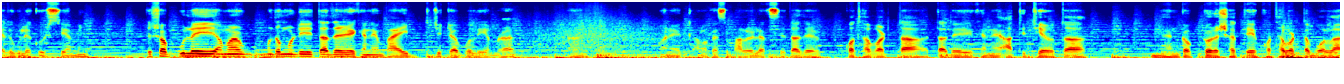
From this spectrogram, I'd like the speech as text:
এতগুলো করছি আমি। তো সবগুলোই আমার মোটামুটি তাদের এখানে ভাইব যেটা বলি আমরা অনেক আমার কাছে ভালোই লাগছে তাদের কথাবার্তা, তাদের এখানে আতিথেয়তা ডক্টরের সাথে কথাবার্তা বলা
